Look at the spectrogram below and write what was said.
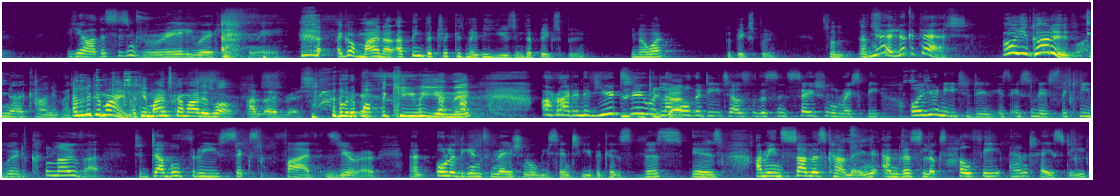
Yeah, this isn't really working for me. I got mine out. I think the trick is maybe using the big spoon. You know what? The big spoon. So that's. No, look at that. Oh, you got it. Well, no, kind of. I Oh, look at mine. Okay, mine's come out as well. I'm over it. I'm gonna pop the kiwi in there. All right, and if you too would love that. all the details for the sensational recipe, all you need to do is SMS the keyword clover to double three six five zero, and all of the information will be sent to you because this is, I mean, summer's coming, and this looks healthy and tasty,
